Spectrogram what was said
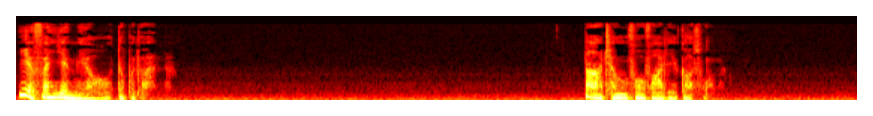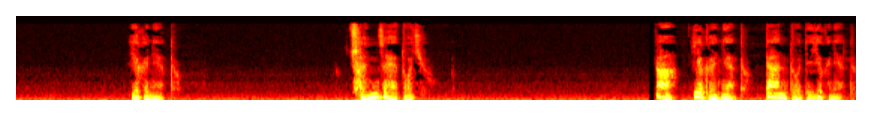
一分一秒都不断的。大乘佛法里告诉我们。一个念头存在多久？啊，一个念头单独的一个念头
